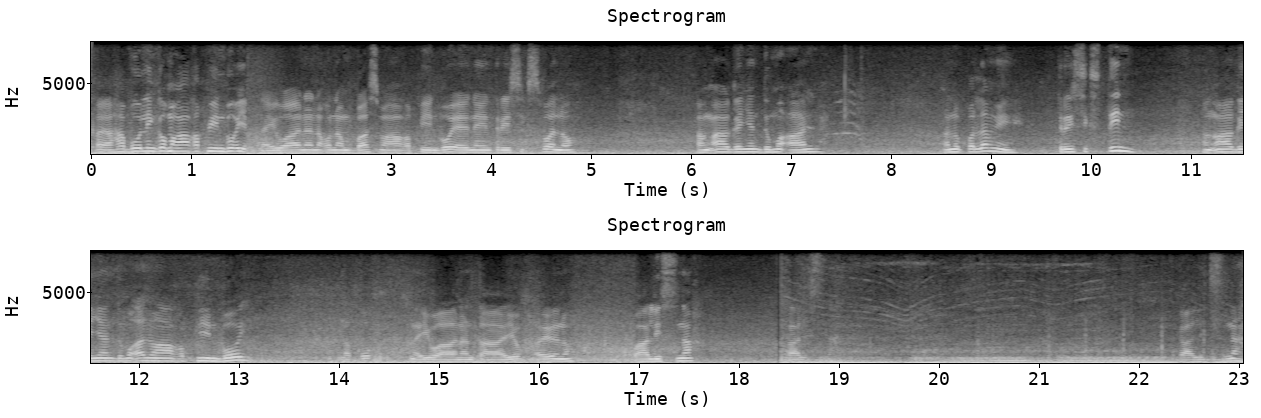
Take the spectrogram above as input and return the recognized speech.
Kaya habulin ko mga kapinboy. Naiwanan ako ng bus mga kapinboy. Ayun na yung 361 no. Ang aga niyan dumaan. Ano pa lang eh. 316. Ang aga niyan dumaan mga kapinboy. Naku. Naiwanan tayo. Ayun no. Palis na. Palis na. Kalis na.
